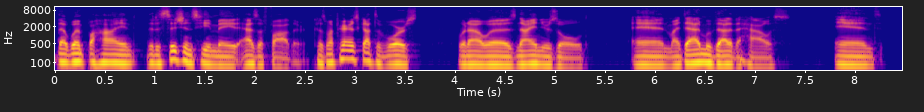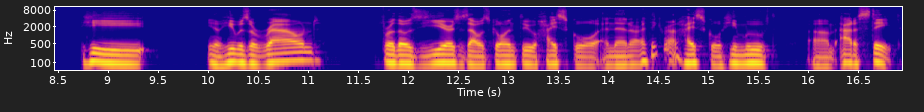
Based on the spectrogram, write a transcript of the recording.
that went behind the decisions he made as a father. Because my parents got divorced when I was nine years old, and my dad moved out of the house, and he, you know, he was around for those years as I was going through high school, and then I think around high school he moved um, out of state,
